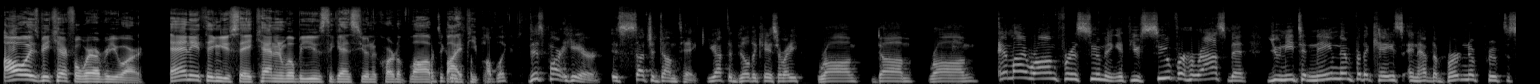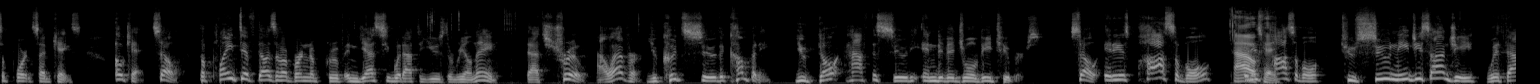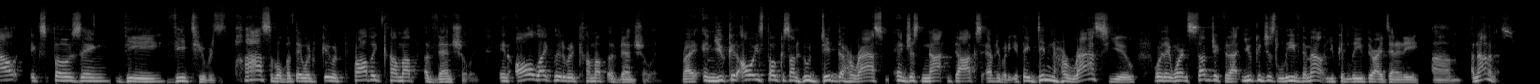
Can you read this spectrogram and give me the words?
Always be careful wherever you are. Anything you say can and will be used against you in a court of law by people. public. This part here is such a dumb take. You have to build a case already. Wrong, dumb, wrong. Am I wrong for assuming if you sue for harassment, you need to name them for the case and have the burden of proof to support said case? Okay, so the plaintiff does have a burden of proof, and yes, you would have to use the real name. That's true. However, you could sue the company. You don't have to sue the individual VTubers. So it is possible Ah, it is okay. possible to sue Niji Sanji without exposing the VTubers. It's possible, but they would it would probably come up eventually. In all likelihood, it would come up eventually, right? And you could always focus on who did the harassment and just not dox everybody. If they didn't harass you or they weren't subject to that, you could just leave them out. You could leave their identity um, anonymous.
